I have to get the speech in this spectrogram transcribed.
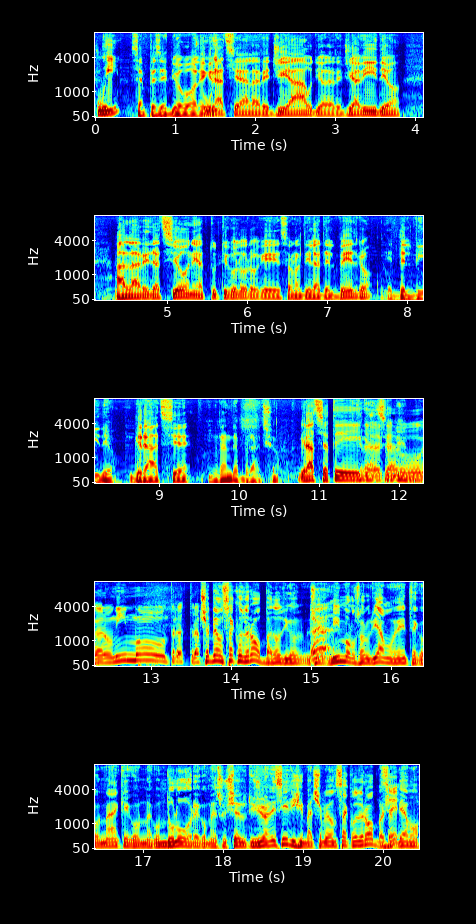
Oui. Sempre se Dio vuole. Oui. Grazie alla regia audio, alla regia video alla redazione e a tutti coloro che sono al di là del vetro e del video. Grazie, un grande abbraccio. Grazie a te, Grazie caro, Mimmo. caro Mimmo. Tra, tra... abbiamo un sacco di roba, no? Dico, cioè, eh. Mimmo lo salutiamo ovviamente con, anche con, con, dolore, come succede tutti i giorni alle 16, ma abbiamo un sacco di roba, sì. abbiamo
